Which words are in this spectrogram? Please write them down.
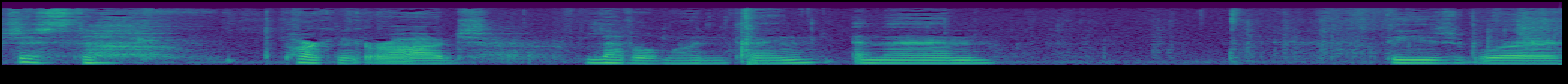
just the parking garage level one thing, and then these were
